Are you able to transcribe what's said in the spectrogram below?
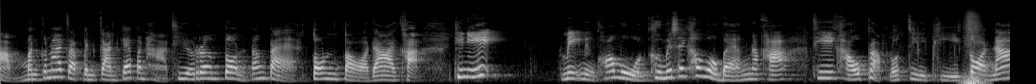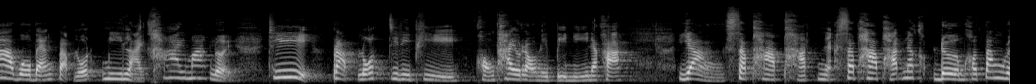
ต่ำมันก็น่าจะเป็นการแก้ปัญหาที่เริ่มต้นตั้งแต่ต้นต่อได้ค่ะ ทีนี้มีอีกหนึ่งข้อมูลคือไม่ใช่แค่ World Bank นะคะ ที่เขาปรับลด GDP ก่อนหน้า World Bank ปรับลดมีหลายค่ายมากเลย ที่ปรับลด GDP ของไทยเราในปีนี้นะคะ อย่างสภาพัฒน์เนี่ยสภาพัฒน์เนี่ยเดิมเขาตั้งเร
